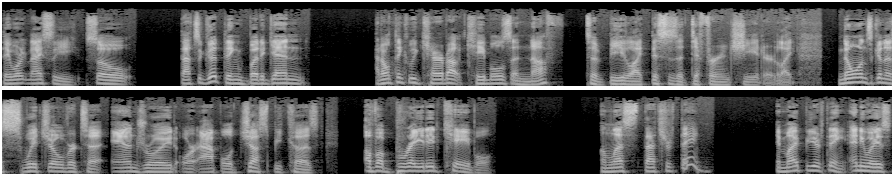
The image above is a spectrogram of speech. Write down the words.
they work nicely. So that's a good thing. But again, I don't think we care about cables enough to be like this is a differentiator. Like no one's going to switch over to Android or Apple just because of a braided cable, unless that's your thing. It might be your thing. Anyways,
